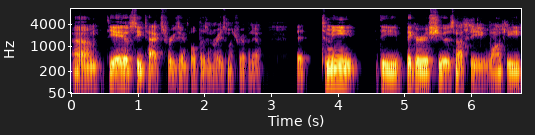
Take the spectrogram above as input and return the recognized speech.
um, the AOC tax, for example, doesn't raise much revenue. It, to me, the bigger issue is not the wonky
